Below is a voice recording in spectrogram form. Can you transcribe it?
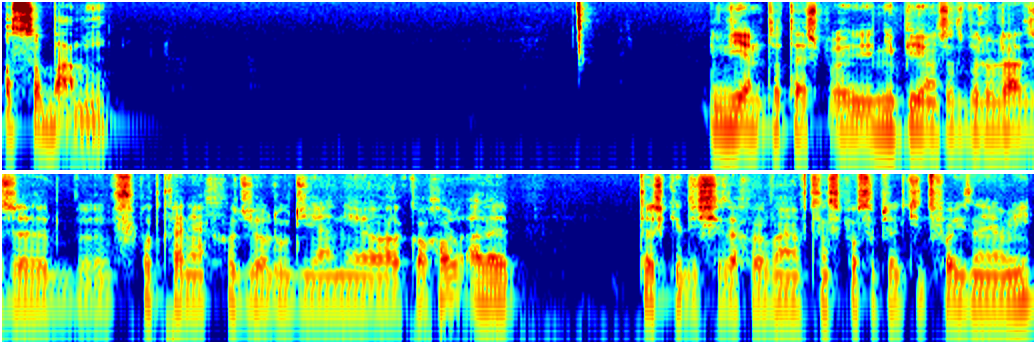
osobami. Wiem to też, nie pijąc od wielu lat, że w spotkaniach chodzi o ludzi, a nie o alkohol, ale też kiedyś się zachowywałem w ten sposób, jak ci twoi znajomi.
